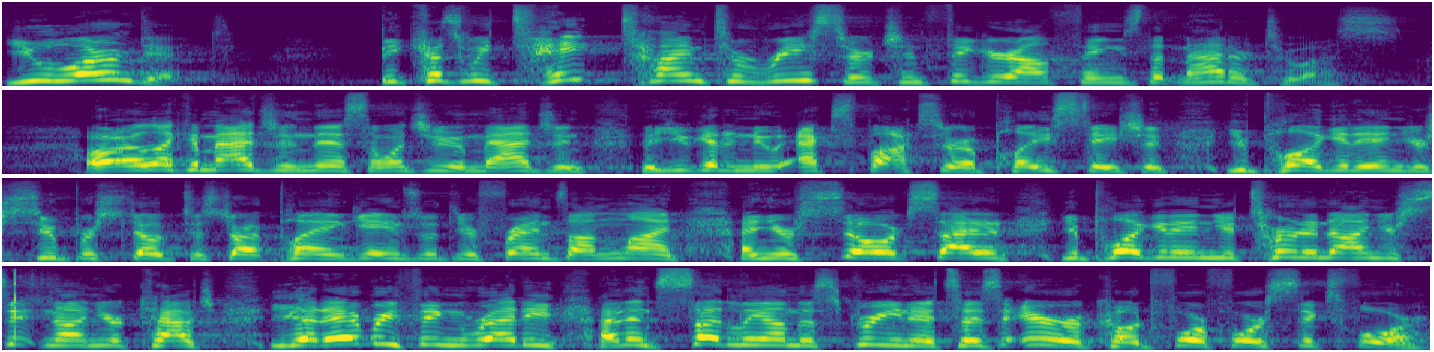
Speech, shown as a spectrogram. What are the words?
You learned it. Because we take time to research and figure out things that matter to us. Or, like, imagine this. I want you to imagine that you get a new Xbox or a PlayStation. You plug it in, you're super stoked to start playing games with your friends online, and you're so excited. You plug it in, you turn it on, you're sitting on your couch, you got everything ready, and then suddenly on the screen it says error code 4464.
